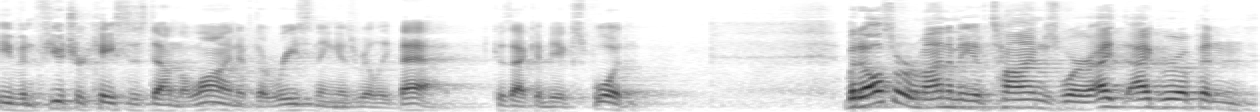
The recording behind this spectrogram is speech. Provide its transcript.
even future cases down the line if the reasoning is really bad, because that can be exploited. But it also reminded me of times where I, I grew up in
